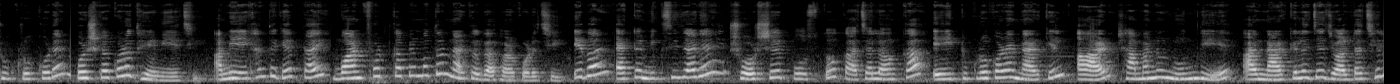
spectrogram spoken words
টুকরো করে পরিষ্কার করে ধুয়ে নিয়েছি। আমি এখান থেকে প্রায় ওয়ান ফোর্থ কাপের মতো নারকেল ব্যবহার করেছি। এবার একটা মিক্সি জারে সর্ষে, পোস্ত, কাঁচা লঙ্কা, এই টুকরো করা নারকেল আর সামান্য নুন দিয়ে আর নারকেলের যে জলটা ছিল,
